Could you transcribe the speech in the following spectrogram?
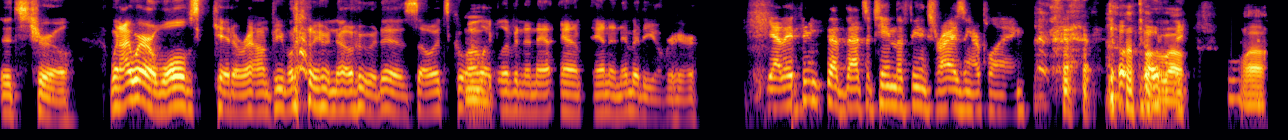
it's true. When I wear a Wolves kit around, people don't even know who it is. So it's cool. I Mm. like living in an- an- anonymity over here. Yeah, they think that that's a team the Phoenix Rising are playing. totally. wow. Wow.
